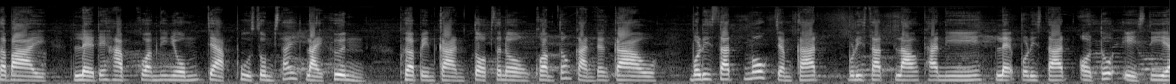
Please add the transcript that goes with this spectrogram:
สบาย และได้รับความนิยมจากผู้สมไส้หลายขึ้น เพื่อเป็นการตอบสนองความต้องการดังกล่าว บริษัทโมกจำกัด บริษัทลาวธานี และบริษัทออโตเอเชีย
